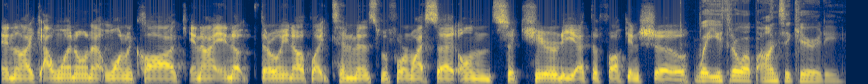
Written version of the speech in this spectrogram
And like I went on at one o'clock and I end up throwing up like 10 minutes before my set on security at the fucking show. Wait, you throw up on security?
